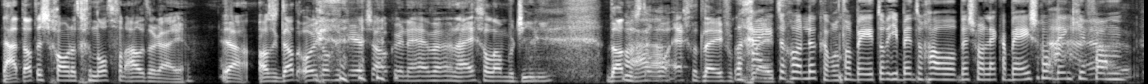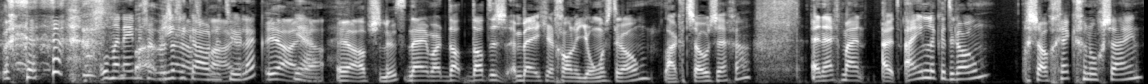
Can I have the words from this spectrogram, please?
Nou, dat is gewoon het genot van autorijden. Ja, als ik dat ooit nog een keer zou kunnen hebben, een eigen Lamborghini, dan is toch wel echt het leven Dan compleet. ga je toch wel lukken. Want dan ben je toch, je bent toch al best wel lekker bezig. Of denk je van. Ondernemen is ook risico natuurlijk. Ja, ja. Ja, absoluut. Nee, maar dat, dat is een beetje gewoon een jongensdroom. Laat ik het zo zeggen. En echt mijn uiteindelijke droom zou gek genoeg zijn,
